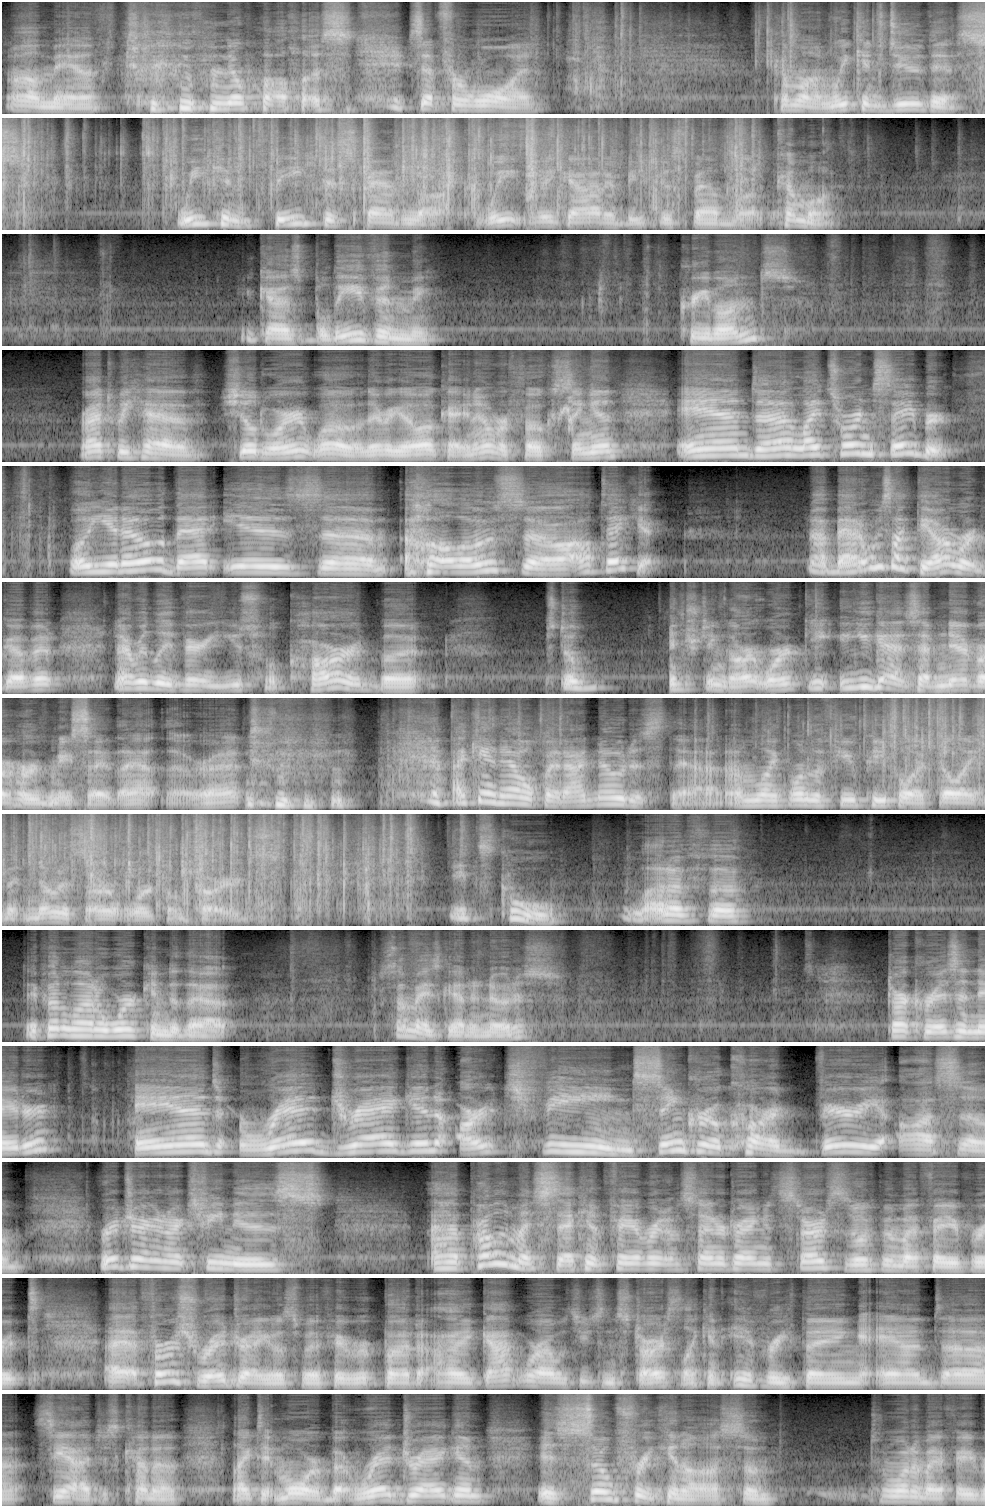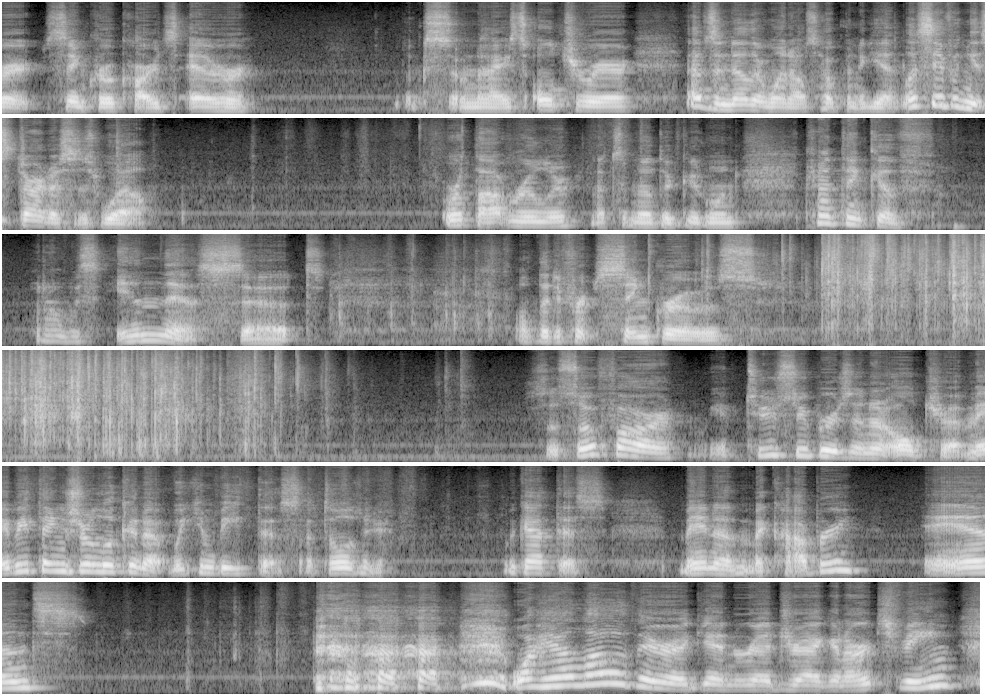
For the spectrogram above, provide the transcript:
Oh, man. no Wallace, except for one. Come on, we can do this. We can beat this bad luck. We, we gotta beat this bad luck. Come on. You guys believe in me. Krebons. Right, we have Shield Warrior. Whoa, there we go. Okay, now we're focusing in. And uh, Lightsworn Saber. Well, you know, that is um, holo, so I'll take it. Not bad. I always like the artwork of it. Not really a very useful card, but still interesting artwork. You, you guys have never heard me say that, though, right? I can't help it. I noticed that. I'm like one of the few people I feel like that notice artwork on cards. It's cool. A lot of, uh, they put a lot of work into that. Somebody's got to notice. Dark Resonator. And Red Dragon Archfiend. Synchro card. Very awesome. Red Dragon Archfiend is uh, probably my second favorite of Stardust Dragon Stars. It's always been my favorite. Uh, at first, Red Dragon was my favorite, but I got where I was using Stars like in everything, and uh, so yeah, I just kind of liked it more. But Red Dragon is so freaking awesome. It's one of my favorite Synchro cards ever. Looks so nice. Ultra rare. That's another one I was hoping to get. Let's see if we can get Stardust as well. Or Thought Ruler. That's another good one. I'm trying to think of what I was in this set. All the different Synchros. So, so far, we have two Supers and an Ultra. Maybe things are looking up. We can beat this. I told you. We got this. Mana Macabre and... Why, hello there again, Red Dragon Archfiend.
